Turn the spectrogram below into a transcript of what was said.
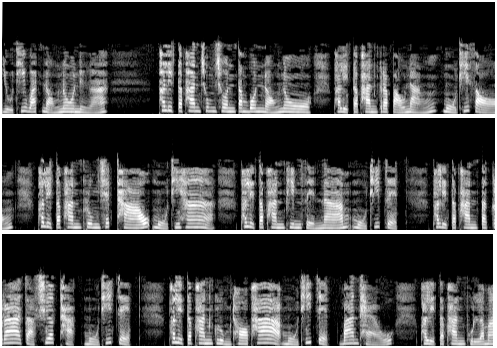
อยู่ที่วัดหนองโนเหนือ ผลิตภัณฑ์ชุมชนตำบลหนองโน ผลิตภัณฑ์กระเป๋าหนัง หมู่ที่สองผลิตภัณฑ์พรมเช็ดเท้า หมู่ที่ห้าผลิตภัณฑ์พิมพ์เสนน้ำหมู่ที่เจ็ดผลิตภัณฑ์ตะกร้าจากเชือกถักหมู่ที่เจ็ด ผลิตภัณฑ์กลุ่มทอผ้า หมู่ที่เจ็ดบ้านแถว ผลิตภัณฑ์ผลไม้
